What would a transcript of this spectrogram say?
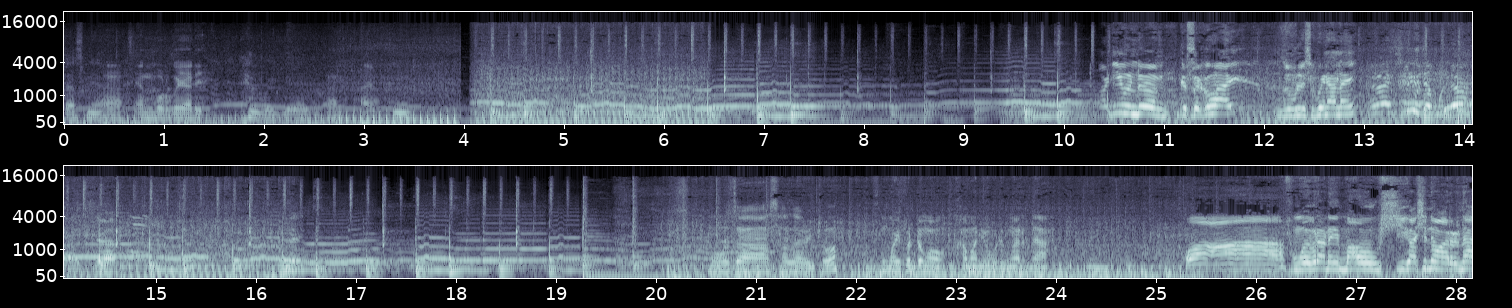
टासनिया एन बरगयारि बयबो आया माबायदि मोन्दों गोसोखौहाय जुबलि सफैनानै मोजां मोनदों आदसा मजा साजाबायथ' फंबायफोर दङ खामानि मावदोंमोन आरोना वा फंबायफोरा नै मावसिगासिनो दं आरोना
